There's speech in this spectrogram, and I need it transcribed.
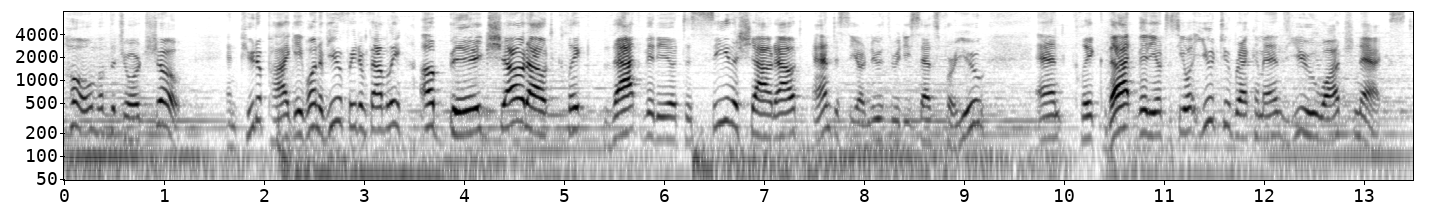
home of The George Show. And PewDiePie gave one of you, Freedom Family, a big shout out. Click that video to see the shout out and to see our new 3D sets for you. And click that video to see what YouTube recommends you watch next.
